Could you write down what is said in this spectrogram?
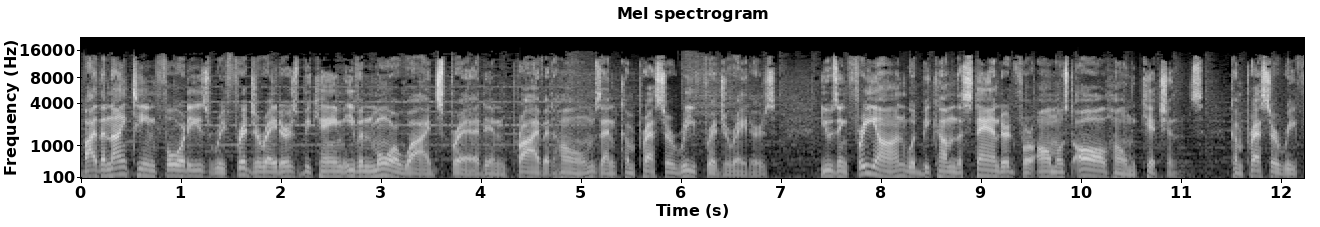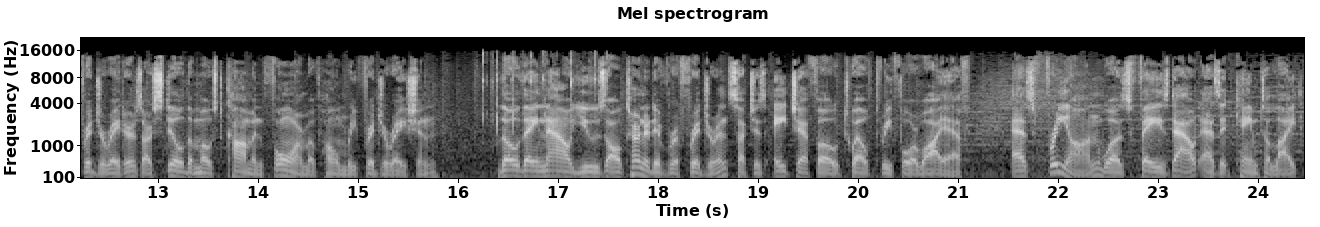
By the 1940s, refrigerators became even more widespread in private homes and compressor refrigerators. Using Freon would become the standard for almost all home kitchens. Compressor refrigerators are still the most common form of home refrigeration, though they now use alternative refrigerants such as HFO 1234YF, as Freon was phased out as it came to light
